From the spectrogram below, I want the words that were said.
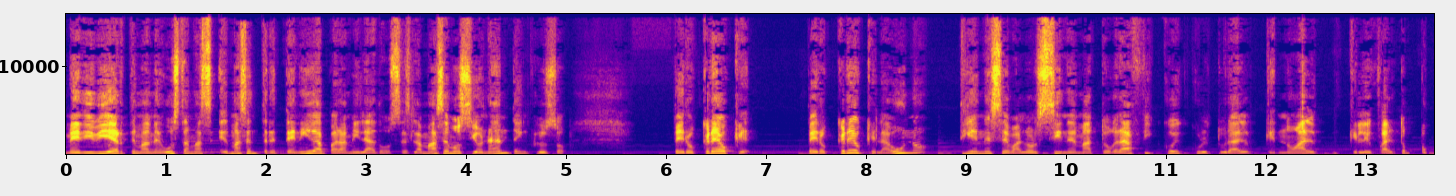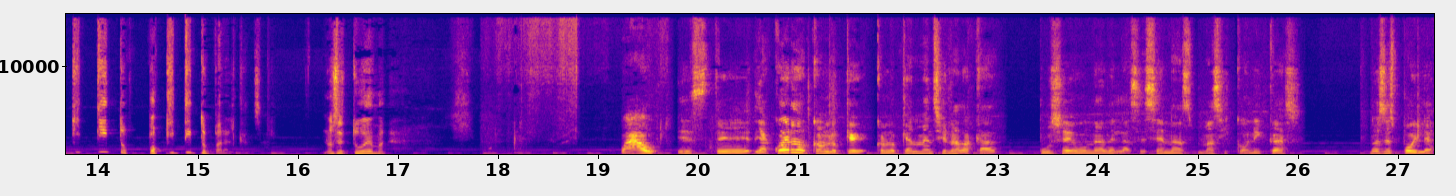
me divierte más, me gusta más, es más entretenida para mí la 2, es la más emocionante incluso, pero creo que, pero creo que la 1 tiene ese valor cinematográfico y cultural que no al, que le faltó poquitito, poquitito para alcanzar. No sé tú, Emma. Wow, este, de acuerdo con lo que con lo que han mencionado acá, puse una de las escenas más icónicas. No es spoiler,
